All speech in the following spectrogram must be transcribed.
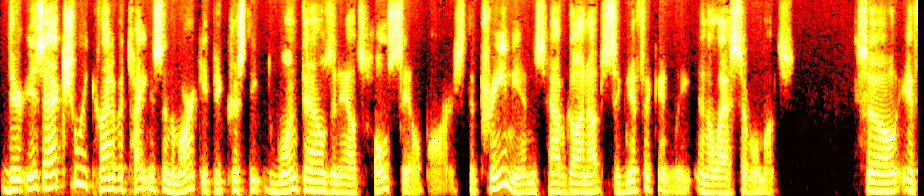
there is actually kind of a tightness in the market because the 1,000 ounce wholesale bars, the premiums have gone up significantly in the last several months. So if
